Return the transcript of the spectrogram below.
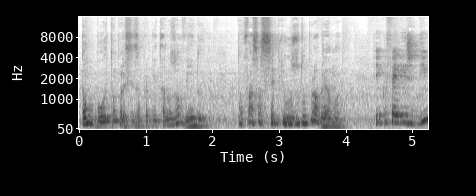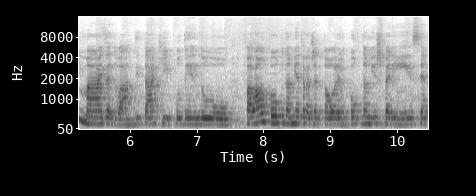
tão boa e tão precisa para quem está nos ouvindo. Então faça sempre uso do programa. Fico feliz demais, Eduardo, de estar aqui podendo falar um pouco da minha trajetória, um pouco da minha experiência,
